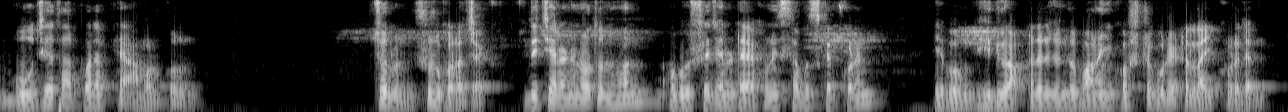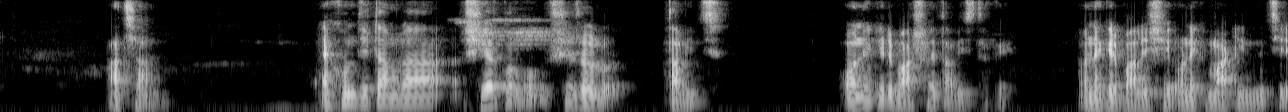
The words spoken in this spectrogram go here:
বুঝে তারপরে আপনি আমল করুন। চলুন, শুরু করা যাক। যদি চ্যানেলে নতুন হন, অবশ্যই চ্যানেলটা এখনই সাবস্ক্রাইব করেন এবং ভিডিও আপনাদের জন্য বানাই কষ্ট করে এটা লাইক করে দেন। আচ্ছা এখন যেটা আমরা শেয়ার করব সেটা হলো তাবিজ। অনেকের বাসায় তাবিজ থাকে, অনেকের বালিশে, অনেক মাটির নিচে,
